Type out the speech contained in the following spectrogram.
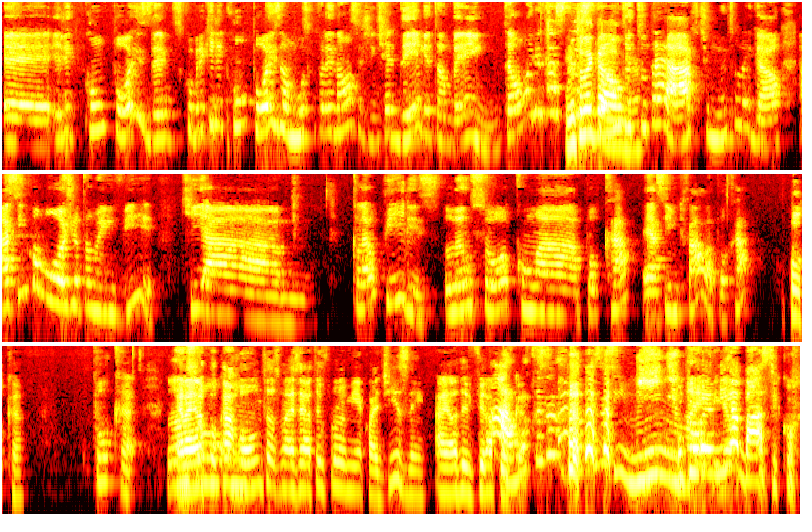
É, ele compôs, descobri que ele compôs a música. Falei, nossa, gente, é dele também. Então ele tá se muito legal, né? tudo é arte, muito legal. Assim como hoje eu também vi que a Cleo Pires lançou com a Pocá. É assim que fala, Pocá? Poca. Poca. Ela era Pocahontas, um... mas ela teve um probleminha com a Disney, aí ela teve que virar ah, Poca. Uma coisa, uma coisa assim mínima. um probleminha básico.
